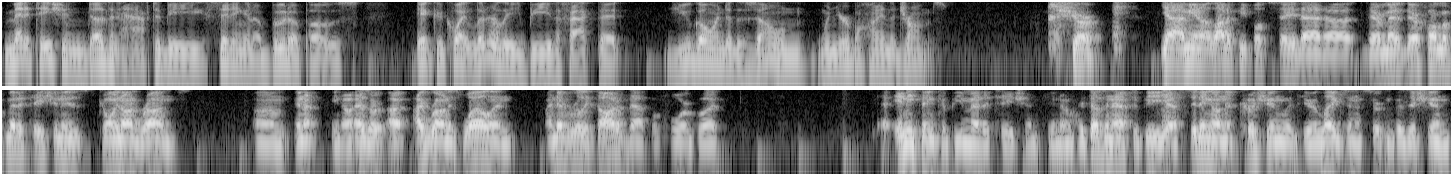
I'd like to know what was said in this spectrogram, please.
meditation doesn't have to be sitting in a Buddha pose. It could quite literally be the fact that you go into the zone when you're behind the drums. Sure. Yeah, I mean, a lot of people say that uh, their med- their form of meditation is going on runs, um, and I, you know, as a, I, I run as well, and I never really thought of that before, but anything could be meditation. You know, it doesn't have to be yeah, sitting on the cushion with your legs in a certain position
